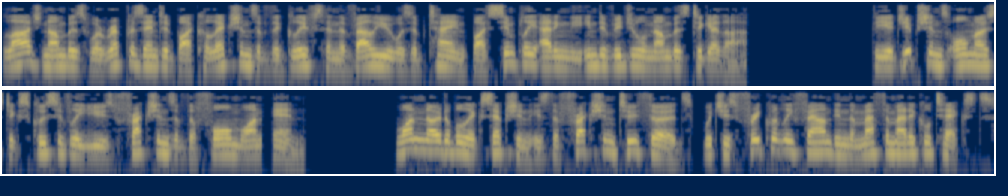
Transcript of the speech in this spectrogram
Large numbers were represented by collections of the glyphs and the value was obtained by simply adding the individual numbers together. The Egyptians almost exclusively used fractions of the form 1, n. One notable exception is the fraction two-thirds, which is frequently found in the mathematical texts.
